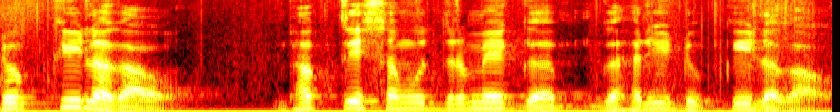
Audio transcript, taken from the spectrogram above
डुबकी लगाओ। भक्ति समुद्र में गहरी डुबकी लगाओ।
